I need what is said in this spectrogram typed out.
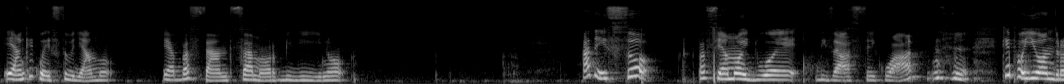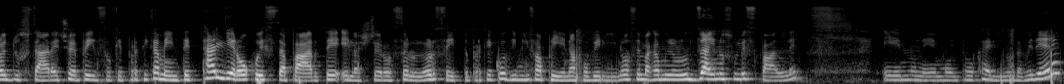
E anche questo, vediamo, è abbastanza morbidino. Adesso passiamo ai due disastri qua che poi io andrò a aggiustare cioè penso che praticamente taglierò questa parte e lascerò solo l'orsetto perché così mi fa pena poverino sembra che uno zaino sulle spalle e non è molto carino da vedere.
